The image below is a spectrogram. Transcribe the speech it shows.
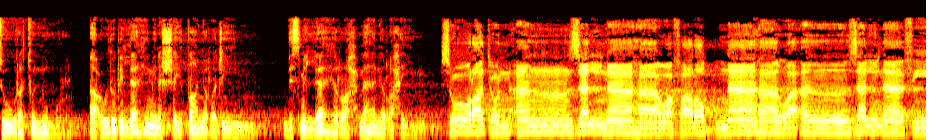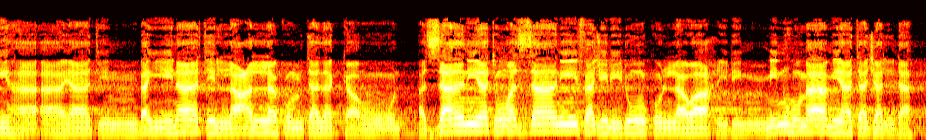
سورة النور. أعوذ بالله من الشيطان الرجيم. بسم الله الرحمن الرحيم. سورة أنزلناها وفرضناها وأنزلنا فيها آيات بينات لعلكم تذكرون. الزانية والزاني فاجلدوا كل واحد منهما مئة جلدة.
